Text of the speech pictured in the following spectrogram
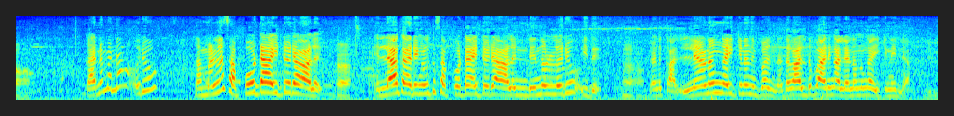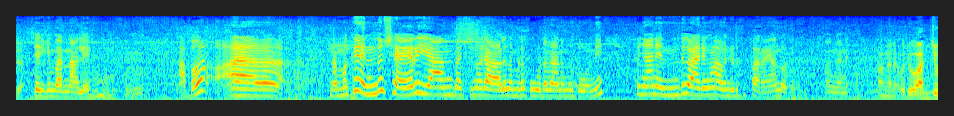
ആ. കാരണം എന്നാ ഒരു നമ്മളെ സപ്പോർട്ട് ആയിട്ട് ഒരാൾ എല്ലാ കാര്യങ്ങൾക്കും സപ്പോർട്ട് ആയിട്ട് ഒരാൾ ഉണ്ട് എന്നുള്ളൊരു ഇത് കല്യാണം കഴിക്കണം. ഇപ്പൊ ഇന്നത്തെ കാലത്ത് ഇപ്പൊ ആരും കല്യാണം ഒന്നും കഴിക്കണില്ല ശരിക്കും പറഞ്ഞാൽ. അപ്പോൾ നമുക്ക് എന്ത് ഷെയർ ചെയ്യാൻ പറ്റുന്ന ഒരാൾ നമ്മുടെ കൂടെ വേണമെന്ന് തോന്നി. അപ്പൊ ഞാൻ എന്ത് കാര്യങ്ങളും അവന്റെ അടുത്ത് പറയാൻ തുടങ്ങി. അങ്ങനെ. അങ്ങനെ. ഒരു അഞ്ചു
